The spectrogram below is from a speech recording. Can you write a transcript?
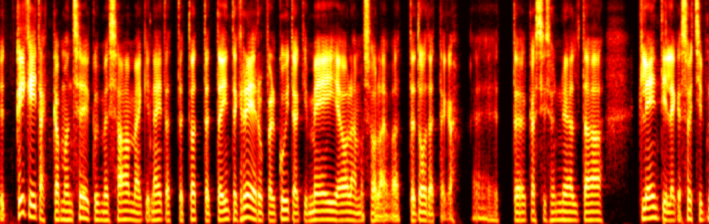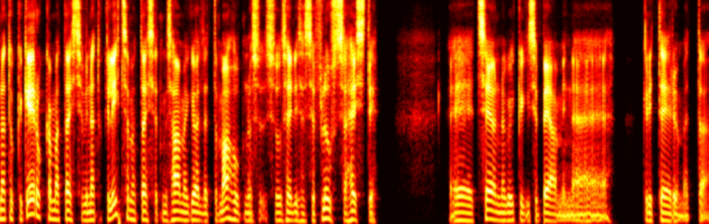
et kõige idekam on see, kui me saamegi näidata, et vot, et ta integreerub veel kuidagi meie olemasolevate toodetega. et kas siis on nii-öelda kliendile, kes otsib natuke keerukamat asja või natuke lihtsamat asja, et me saamegi öelda, et ta mahub no su sellisesse flow'sse hästi. et see on nagu ikkagi see peamine kriteerium, et ta.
